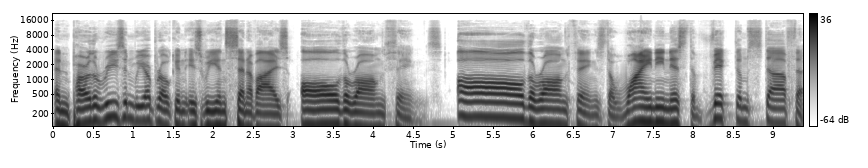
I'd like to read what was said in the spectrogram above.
And part of the reason we are broken is we incentivize all the wrong things all the wrong things the whininess the victim stuff the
